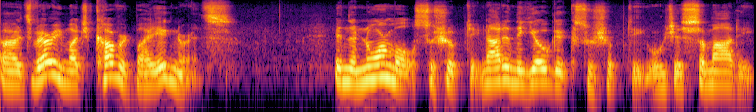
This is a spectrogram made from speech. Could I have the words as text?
uh, it's very much covered by ignorance. In the normal Sushupti, not in the yogic Sushupti, which is Samadhi,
